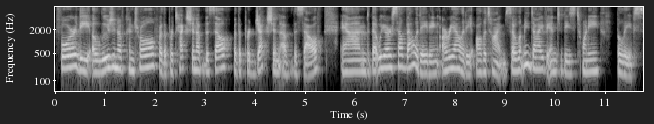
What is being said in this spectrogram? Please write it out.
for the illusion of control, for the protection of the self, for the projection of the self, and that we are self validating our reality all the time. So let me dive into these 20 beliefs.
